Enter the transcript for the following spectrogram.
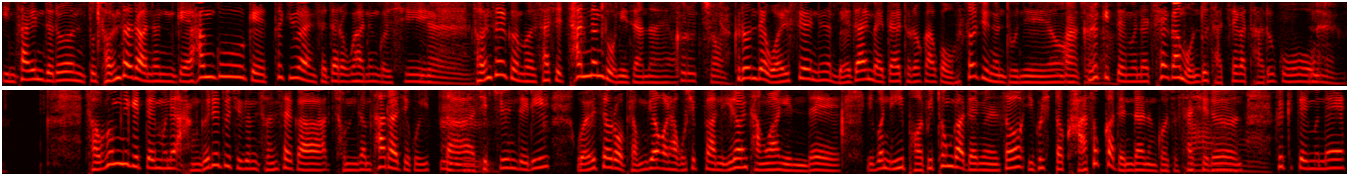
임차인들은 또 전세라는 게 한국의 특유한 세대라고 하는 것이 네. 전세금은 사실 찾는 돈이잖아요. 그렇죠. 그런데 월세는 매달 매달 들어가고 없어지는 돈이에요. 맞아요. 그렇기 때문에 체감 온도 자체가 다르고 네. 저금리기 때문에 안 그래도 지금 전세가 점점 사라지고 있다. 음. 집주인들이 월세로 변경을 하고 싶어하는 이런 상황인데 이번 이 법이 통과되면서 이것이 더 가속화된다는 거죠. 사실은 아. 그렇기 때문에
